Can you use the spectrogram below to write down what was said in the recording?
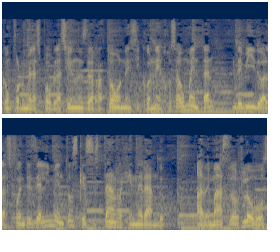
conforme las poblaciones de ratones y conejos aumentan debido a las fuentes de alimentos que se están regenerando. Además, los lobos,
